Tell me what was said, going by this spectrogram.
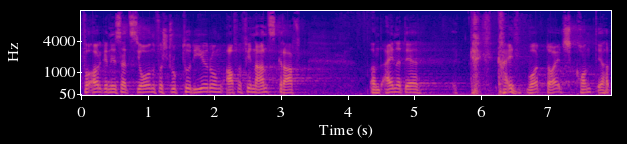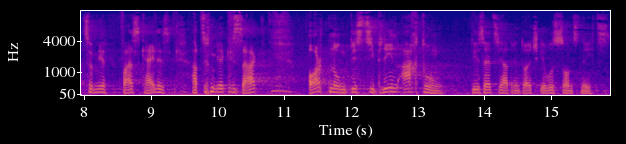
für Organisation, für Strukturierung, auch für Finanzkraft. Und einer, der kein Wort Deutsch konnte, hat zu mir, fast keines, hat zu mir gesagt, Ordnung, Disziplin, Achtung. Die Sätze hat er in Deutsch gewusst, sonst nichts.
